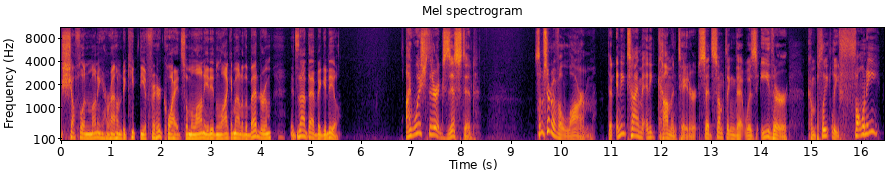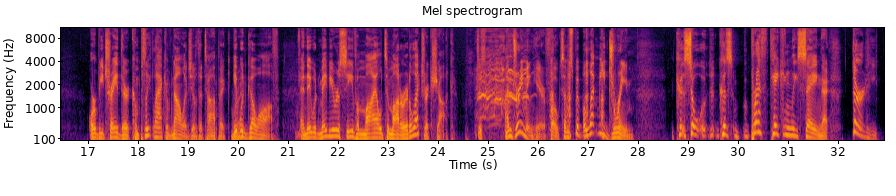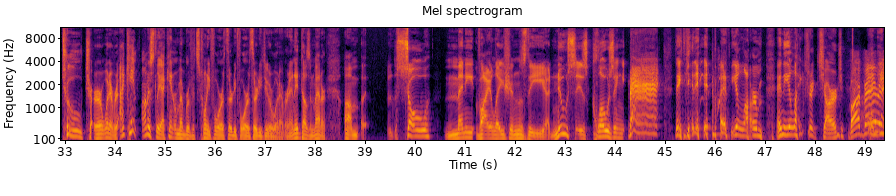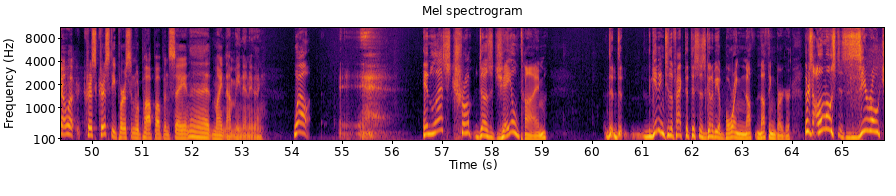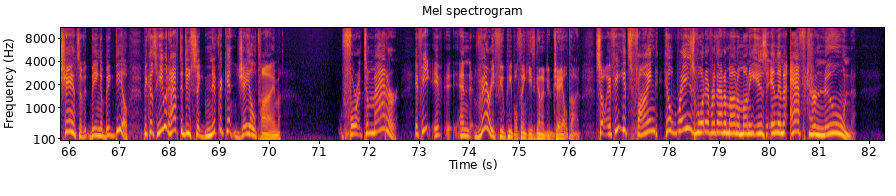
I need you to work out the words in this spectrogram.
shuffling money around to keep the affair quiet so Melania didn't lock him out of the bedroom, it's not that big a deal. I wish there existed some sort of alarm that anytime any commentator said something that was either completely phony or betrayed their complete lack of knowledge of the topic, it would go off and they would maybe receive a mild to moderate electric shock. Just, I'm dreaming here, folks. I'm spit, but let me dream. Cause, so, because breathtakingly saying that 32 char- or whatever. I can't honestly. I can't remember if it's 24 or 34 or 32 or whatever, and it doesn't matter. Um, so many violations. The uh, noose is closing. Bah! They get hit by the alarm and the electric charge. Barbaric. And you know what? Chris Christie person would pop up and say, nah, it might not mean anything. Well, unless Trump does jail time, getting to the fact that this is going to be a boring no- nothing burger, there's almost zero chance of it being a big deal because he would have to do significant jail time for it to matter. If he if and very few people think he's going to do jail time. So if he gets fined, he'll raise whatever that amount of money is in an afternoon.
